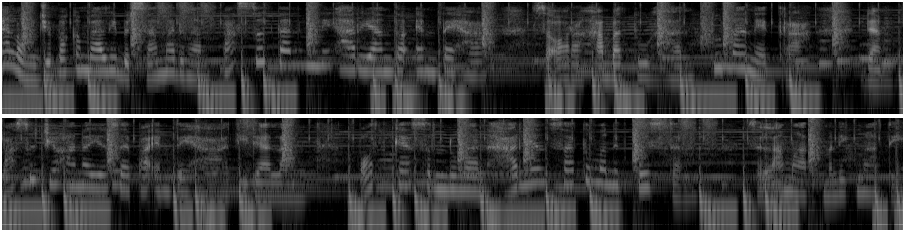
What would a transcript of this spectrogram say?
Shalom, jumpa kembali bersama dengan Pastor Tanwini Haryanto MTH, seorang hamba Tuhan tunanetra, dan Pastor Johanna Yosepa MTH di dalam podcast Rendungan Harian 1 Menit Kristen. Selamat menikmati.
